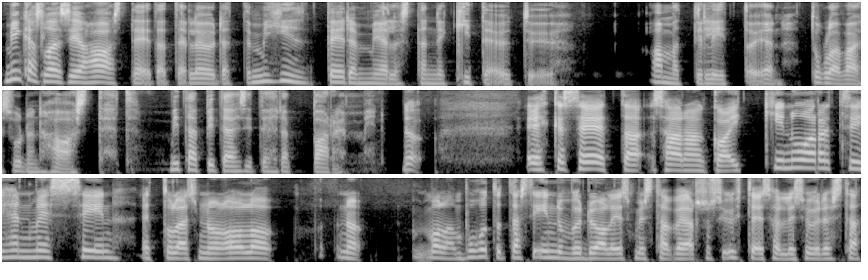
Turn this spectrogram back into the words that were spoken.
minkälaisia haasteita te löydätte? Mihin teidän mielestänne kiteytyy ammattiliittojen tulevaisuuden haasteet? Mitä pitäisi tehdä paremmin? No Ehkä se, että saadaan kaikki nuoret siihen messiin, että tulee sellainen olo, no me ollaan puhuttu tästä individualismista versus yhteisöllisyydestä,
